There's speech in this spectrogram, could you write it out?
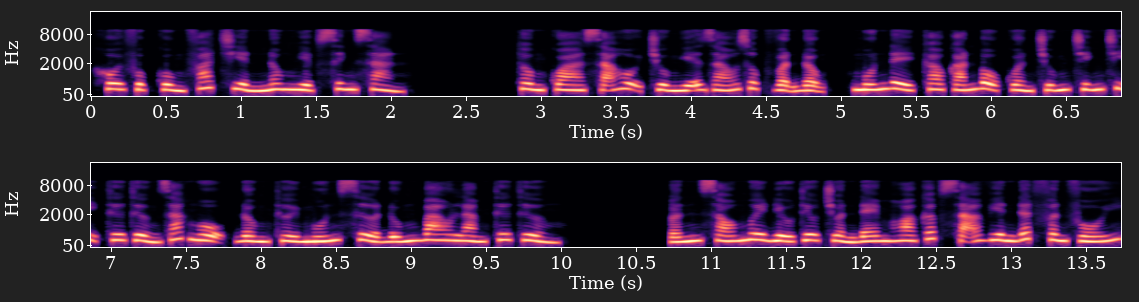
khôi phục cùng phát triển nông nghiệp sinh sản. Thông qua xã hội chủ nghĩa giáo dục vận động, muốn đề cao cán bộ quần chúng chính trị tư tưởng giác ngộ, đồng thời muốn sửa đúng bao làm tư tưởng. Ấn 60 điều tiêu chuẩn đem hoa cấp xã viên đất phân phối,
